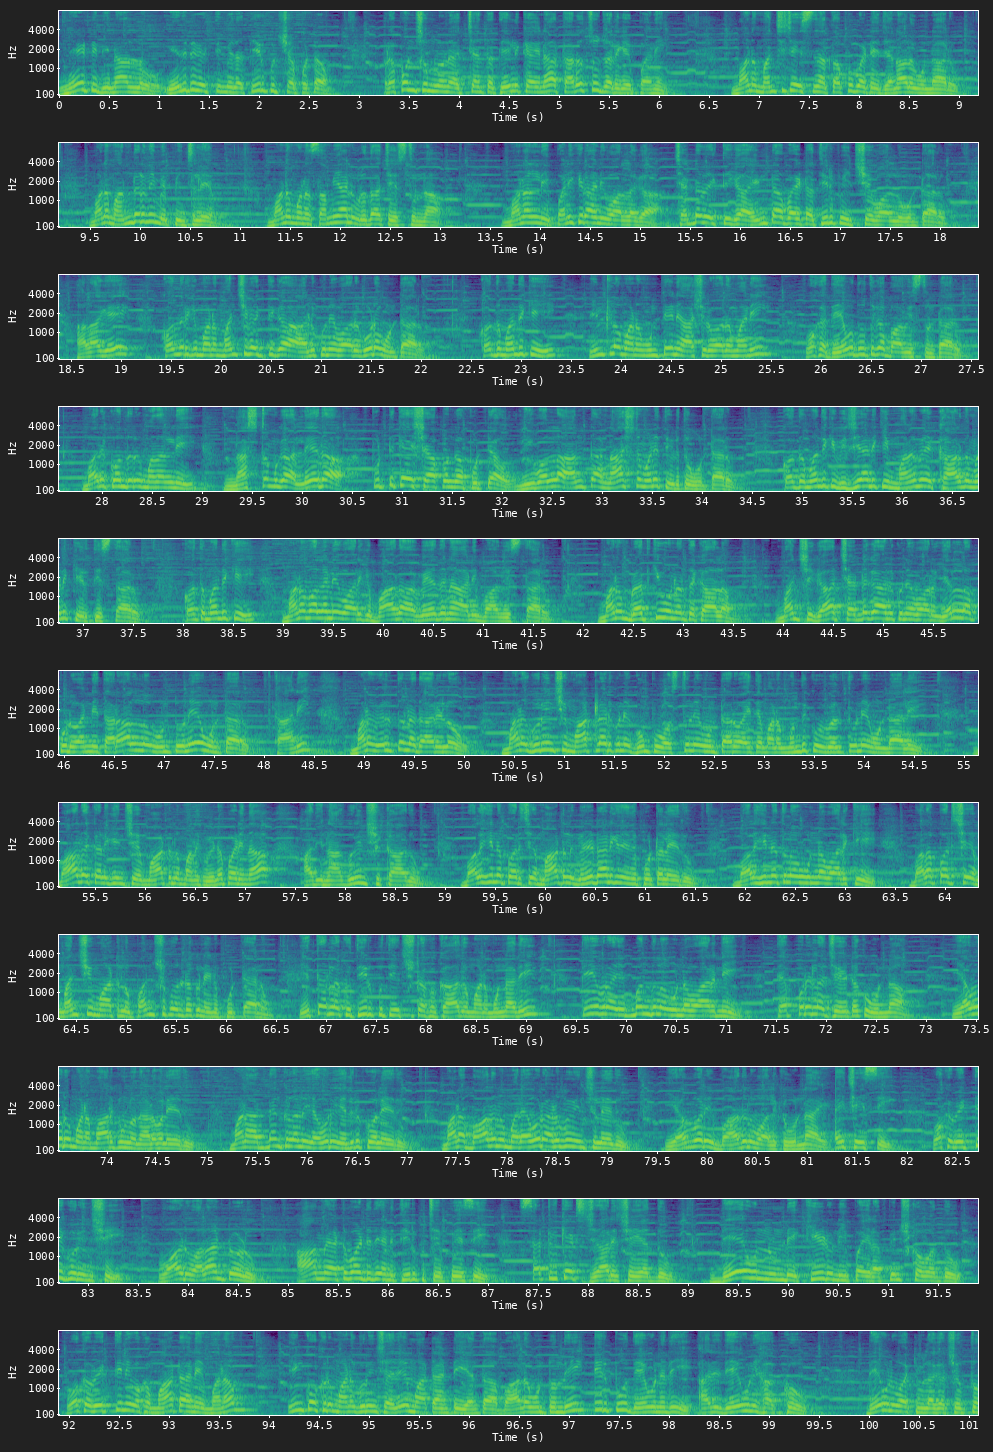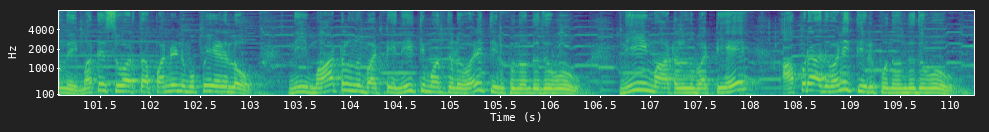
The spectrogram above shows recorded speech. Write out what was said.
నేటి దినాల్లో ఎదుటి వ్యక్తి మీద తీర్పు చెప్పటం ప్రపంచంలోని అత్యంత తేలికైన తరచూ జరిగే పని. మనం మంచి చేసిన తప్పుపట్టే జనాలు ఉన్నారు. మనం అందరినీ మెప్పించలేం. మనం మన సమయాన్ని వృధా చేస్తున్నాం. మనల్ని పనికిరాని వాళ్ళగా చెడ్డ వ్యక్తిగా ఇంటా బయట తీర్పు ఇచ్చే వాళ్ళు ఉంటారు. అలాగే కొందరికి మనం మంచి వ్యక్తిగా అనుకునేవారు కూడా ఉంటారు. కొంతమందికి ఇంట్లో మనం ఉంటేనే ఆశీర్వాదం అని ఒక దేవదూతగా భావిస్తుంటారు. మరికొందరు మనల్ని నష్టంగా లేదా పుట్టుకే శాపంగా పుట్టావు. నీ వల్ల అంతా నాశనమని తిడుతూ ఉంటారు. కొంతమందికి విజయానికి మనమే కారణమని కీర్తిస్తారు. కొంతమందికి మన వల్లనే వారికి బాధ వేదన అని భావిస్తారు. మనం బ్రతికి ఉన్నంత కాలం మంచిగా చెడ్డగా అనుకునేవారు ఎల్లప్పుడూ అన్ని తరాల్లో ఉంటూనే ఉంటారు. కానీ మనం వెళ్తున్న దారిలో మన గురించి మాట్లాడుకునే గుంపు వస్తూనే ఉంటారు. అయితే మనం ముందుకు వెళ్తూనే ఉండాలి. బాధ కలిగించే మాటలు మనకు వినపడినా అది నా గురించి కాదు. బలహీనపరిచే మాటలు వినడానికి నేను పుట్టలేదు. బలహీనతలో ఉన్న వారికి బలపరిచే మంచి మాటలు పంచుకొనుటకు నేను పుట్టాను. ఇతరులకు తీర్పు తీర్చుటకు కాదు మనం ఉన్నది తీవ్ర ఇబ్బందులో ఉన్న వారిని తెప్పరిలా చేయుటకు ఉన్నాం. ఎవరు మన మార్గంలో నడవలేదు. మన అడ్డంకులను ఎవరు ఎదుర్కోలేదు. మన బాధను మరెవరు అనుభవించలేదు. ఎవరి బాధలు వాళ్ళకి ఉన్నాయి. దయచేసి ఒక వ్యక్తి గురించి వాడు అలాంటోడు ఆమె అటువంటిది అని తీర్పు చెప్పేసి సర్టిఫికేట్స్ జారీ చేయొద్దు. దేవుని నుండి కీడు నీపై రప్పించుకోవద్దు. ఒక వ్యక్తిని ఒక మాట అనే మనం ఇంకొకరు మన గురించి అదే మాట అంటే ఎంత బాధ ఉంటుంది? తీర్పు దేవునిది అది దేవుని హక్కు. దేవుని వాక్యం ఇలాగా చెప్తుంది. మతేశ్వార్త పన్నెండు ముప్పై ఏడులో నీ మాటలను బట్టి నీతిమంతుడు అని తీర్పు నొందుదువు. నీ మాటలను బట్టియే అపరాధమని తీర్పు నొందుదువు.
